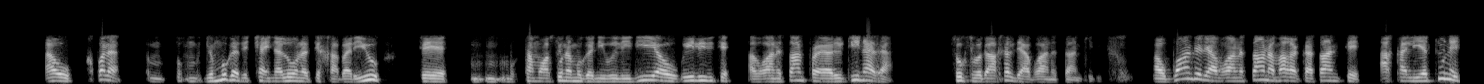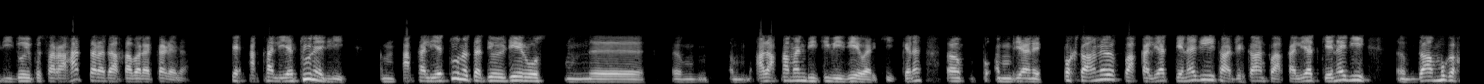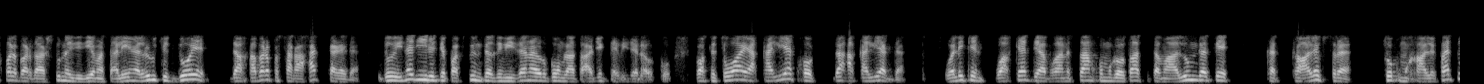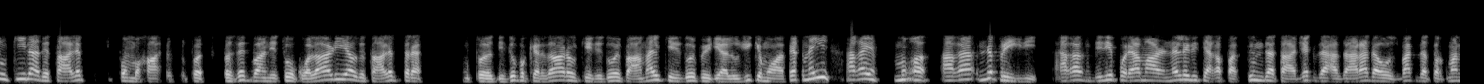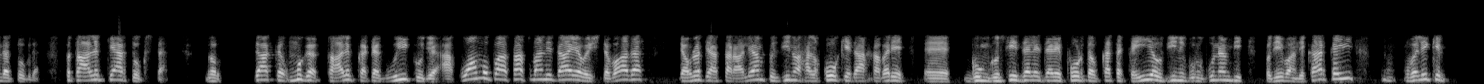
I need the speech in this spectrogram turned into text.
او خپل د موږ د چینلونو ته خبريو چې تماسونه موږ نیولې دي او ویلي دي چې افغانستان پرایورټي نه ده څوک چې په داخل د افغانستان کې دي او باندې د افغانستان هم هغه کسان چې اقلیتونه دي دوی په صراحت سره دا خبره کړې ده چې اقلیتونه دي اقلیتونه ته دوی ډېر اوس علاقمند دي چې ویزې ورکړي که نه یعنې پښتانه په اقلیت کې نه دي تاجکان په اقلیت کې نه دي دا موږ خپل برداشتونه دي دې مسئلې نه لرو چې دوی دا خبره په صراحت کړې ده دوی نه دیری چې پښتون ته ویزه نه ورکوم لا تاجک ته ویزه نه ورکوم وخت چې وای اقلیت خو دا اقلیت ده ولیکن واقعیت د افغانستان خو موږ تاسو ته معلوم ده چې که طالب سره څوک مخالفت وکړي لا د طالب په مخ... په ضد باندې څوک ولاړی او د طالب سره په د دوی په کردار او کې د دوی په عمل کې د دوی په ایدئولوژي کې موافق نه وي هغه هغه نه پریږدي هغه د دې پر امر نه لري چې هغه پښتون ده تاجک ده هزاره ده ازبک ده ترکمن ده څوک ده په طالب کې هر څوک شته نو دا که موږ طالب کټګوري کو دي اقوامو په اساس باندې دا یو اشتباه ده دولت استرالیا هم په ځینو حلقو کې دا خبره ګنګوسي دلې دلې پورته او کته کوي او ځینې ګروپونه هم دي په دې باندې کار کوي ولیکن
